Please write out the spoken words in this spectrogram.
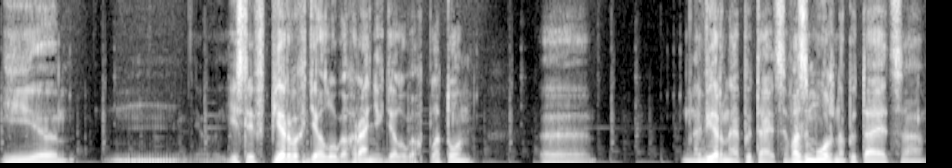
И э, если в первых диалогах, ранних диалогах Платон, э, наверное, пытается, возможно, пытается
